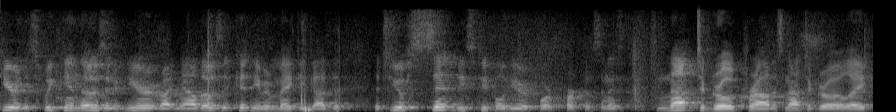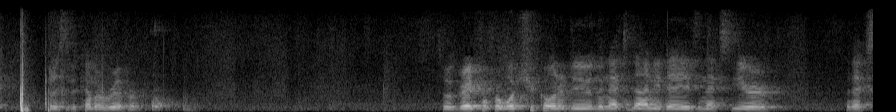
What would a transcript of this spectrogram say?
here this weekend, those that are here right now, those that couldn't even make it, God, that, that you have sent these people here for a purpose. And it's not to grow a crowd, it's not to grow a lake, but it's to become a river. So we're grateful for what you're going to do in the next 90 days, the next year, the next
